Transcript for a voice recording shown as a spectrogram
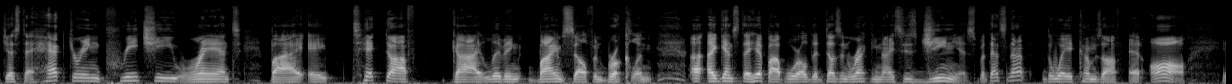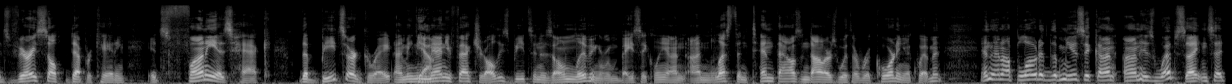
just a hectoring, preachy rant by a ticked off guy living by himself in Brooklyn uh, against the hip hop world that doesn't recognize his genius. But that's not the way it comes off at all. It's very self deprecating. It's funny as heck. The beats are great. I mean, he Yeah. manufactured all these beats in his own living room, basically, on, on less than $10,000 worth of recording equipment, and then uploaded the music on, on his website and said,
